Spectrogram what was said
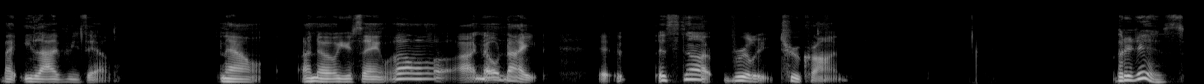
by Elie Wiesel. Now, I know you're saying, well, I know Night. It, it's not really true crime. But it is.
